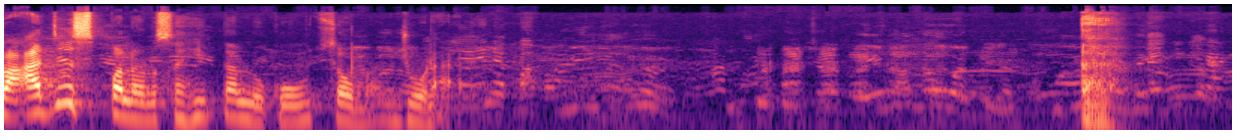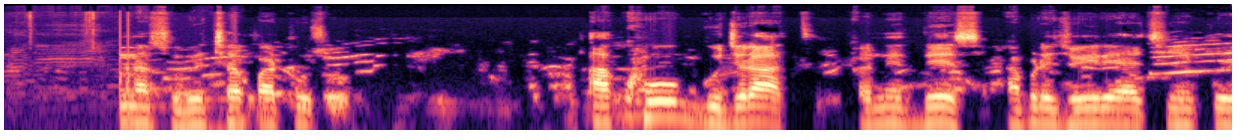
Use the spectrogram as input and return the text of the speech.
રાજેશ પલણ સહિતના લોકો ઉત્સવમાં જોડાયા. શુભેચ્છા પાઠવું છું. આખું ગુજરાત અને દેશ આપણે જોઈ રહ્યા છીએ કે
